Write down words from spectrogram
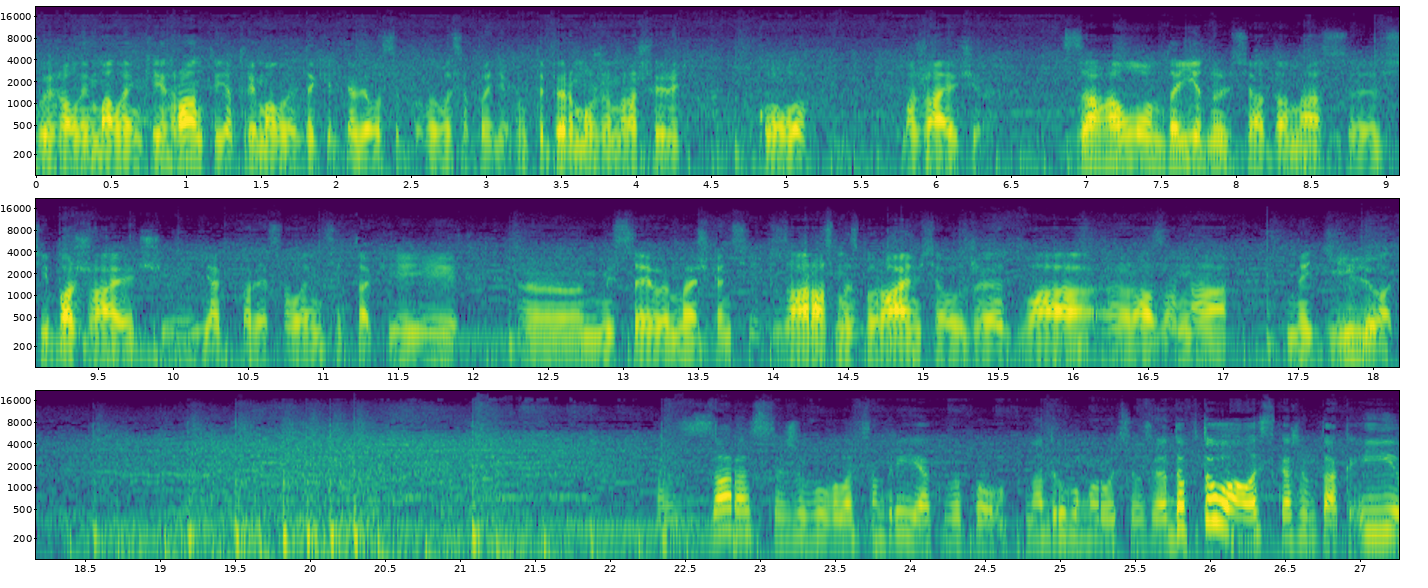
Виграли маленький грант і отримали декілька велосипедів. Ну, тепер можемо розширити коло бажаючих. Загалом доєднуються до нас е, всі бажаючі, як переселенці, так і е, місцеві мешканці. Зараз ми збираємося вже два рази на неділю. Зараз живу в Олександрії як ВПО. На другому році вже адаптувалась, скажімо так. І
